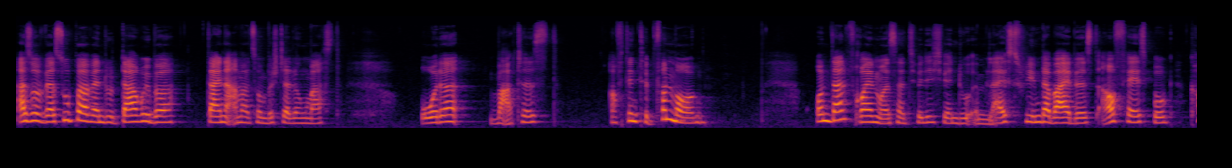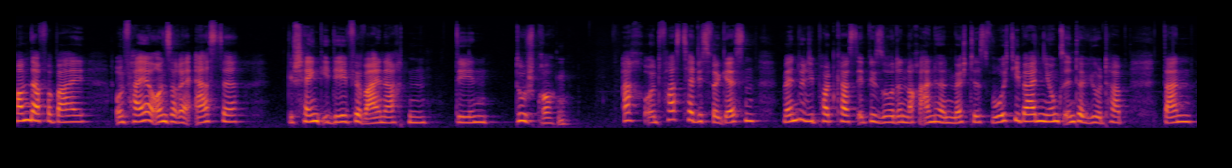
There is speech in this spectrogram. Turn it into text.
Also wäre super, wenn du darüber deine Amazon-Bestellung machst oder wartest auf den Tipp von morgen. Und dann freuen wir uns natürlich, wenn du im Livestream dabei bist auf Facebook. Komm da vorbei und feier unsere erste Geschenkidee für Weihnachten, den Duschbrocken. Ach, und fast hätte ich es vergessen, wenn du die Podcast-Episode noch anhören möchtest, wo ich die beiden Jungs interviewt habe, dann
